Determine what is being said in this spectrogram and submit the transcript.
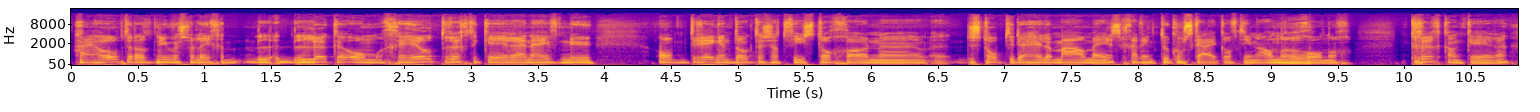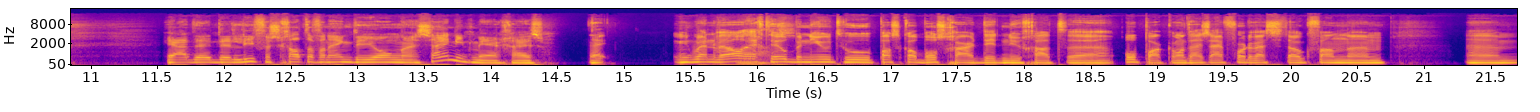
Hij hoopte dat het nu weer zou lukken om geheel terug te keren. En heeft nu op dringend doktersadvies toch gewoon... stopt hij er helemaal mee. Ze gaat in de toekomst kijken of hij een andere rol nog terug kan keren. Ja, de, de lieve schatten van Henk de Jong zijn niet meer, Gijs. Ik ben wel echt heel benieuwd hoe Pascal Bosgaard dit nu gaat eh, oppakken. Want hij zei voor de wedstrijd ook van... ehm, ehm,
